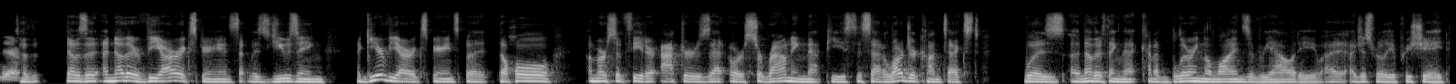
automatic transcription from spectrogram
yeah. So th- that was a, another VR experience that was using a Gear VR experience, but the whole immersive theater actors that or surrounding that piece, this at a larger context, was another thing that kind of blurring the lines of reality. I, I just really appreciate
